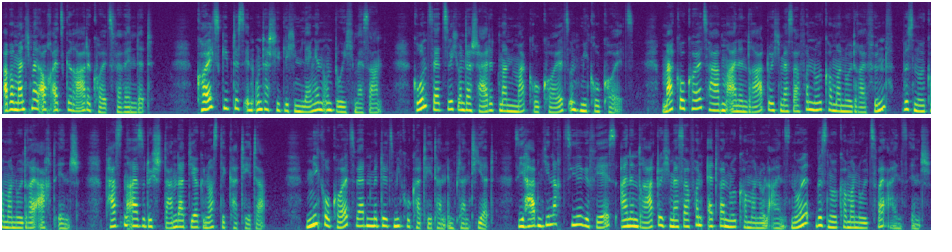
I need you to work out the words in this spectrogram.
aber manchmal auch als gerade Coils verwendet. Coils gibt es in unterschiedlichen Längen und Durchmessern. Grundsätzlich unterscheidet man Makrocoils und Mikrocoils. Makrocoils haben einen Drahtdurchmesser von 0,035 bis 0,038 Inch, passen also durch Standard-Diagnostikkatheter. Mikrocoils werden mittels Mikrokathetern implantiert Sie haben je nach Zielgefäß einen Drahtdurchmesser von etwa 0,010 bis 0,021 Inch.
